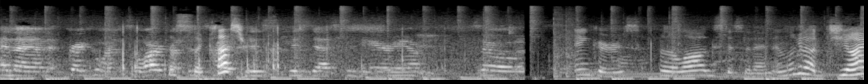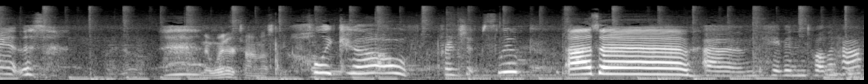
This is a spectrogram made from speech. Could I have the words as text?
and then Greg who runs the waterfront This is the is- classroom. is his desk is the area. So Anchors for the logs to sit in, and look at how giant this. In the wintertime, must be. Holy cow! Friendship sloop. Awesome. um, Haven 12 and a half.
